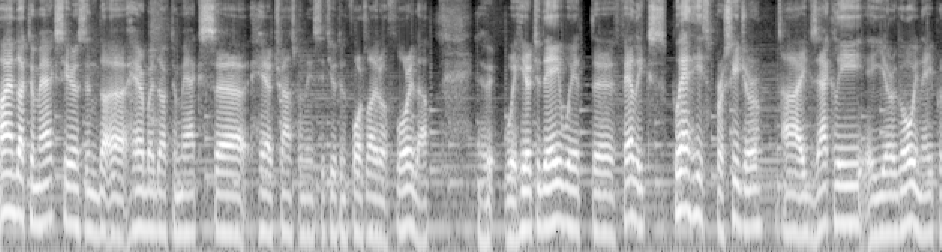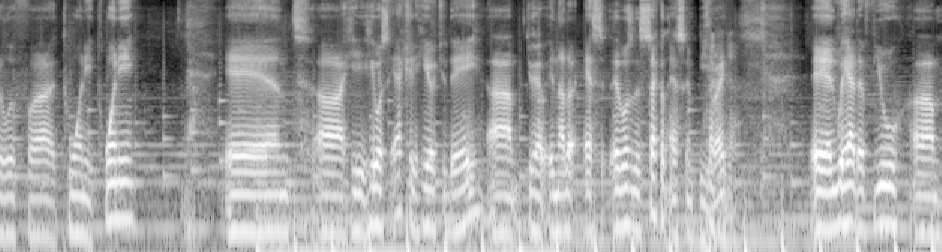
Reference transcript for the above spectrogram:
Hi, I'm Dr. Max. Here's in the uh, Hair by Dr. Max uh, Hair Transplant Institute in Fort Lauderdale, Florida. Uh, we're here today with uh, Felix, who had his procedure uh, exactly a year ago in April of 2020. Uh, and he, he was actually here today um, to have another, S it was the second SMP, second, right? Yeah. And we had a few um,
